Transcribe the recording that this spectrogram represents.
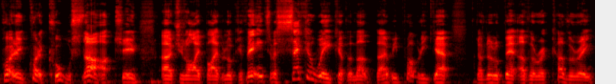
quite a quite a cool start to uh, July by the look of it. Into the second week of the month, though, we probably get a little bit of a recovery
